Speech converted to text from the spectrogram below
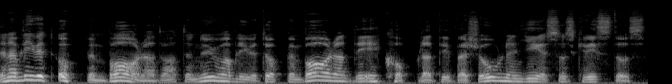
Den har blivit uppenbarad och att den nu har blivit uppenbarad det är kopplat till personen Jesus Kristus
